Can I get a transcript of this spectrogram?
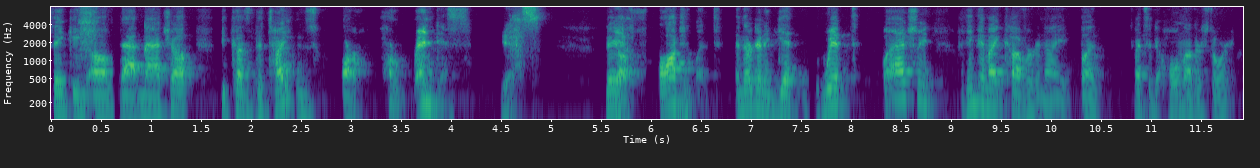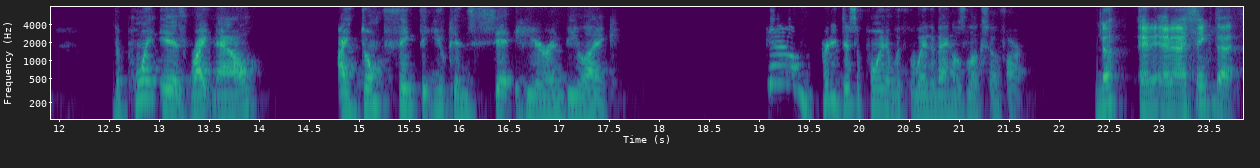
thinking of that matchup because the Titans are horrendous. Yes. They yeah. are fraudulent and they're going to get whipped. Well, actually, I think they might cover tonight, but that's a whole nother story. The point is, right now, I don't think that you can sit here and be like, yeah, I'm pretty disappointed with the way the Bengals look so far. No, and and I think that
